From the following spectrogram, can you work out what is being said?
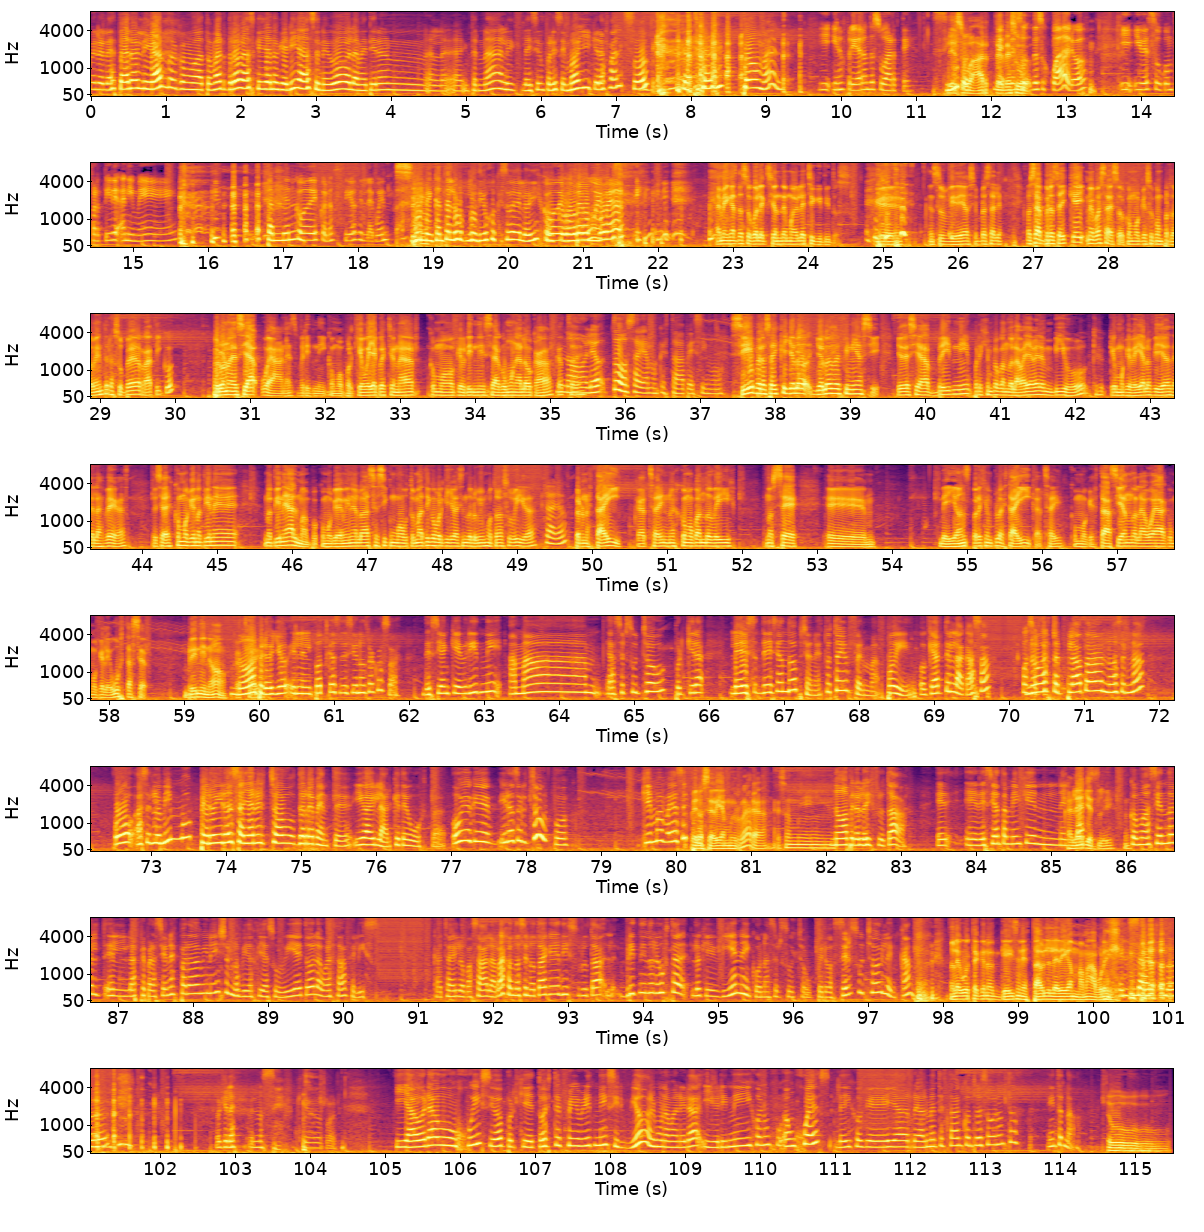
Bueno, la estaban obligando como a tomar drogas que ella no quería, se negó, la metieron a la a internar, y la hicieron por ese emoji que era falso. ¿Cachai? Todo mal. Y, y nos privaron de su arte. Sí, de su pues, arte, De, de, su... su- de sus cuadros. Y, y de su compartir anime también. como de desconocidos en la cuenta. Sí. Ay, me encantan los, los dibujos que sube de los hijos. Como de como Dragon Ball. A mí me encanta su colección de muebles chiquititos. Que en sus videos siempre sale. O sea, pero ¿sabéis qué? Me pasa eso. Como que su comportamiento era súper errático. Pero uno decía, weón, es Britney. Como, ¿por qué voy a cuestionar como que Britney sea como una loca? ¿cachai? No, Leo, todos sabíamos que estaba pésimo. Sí, pero sabéis que yo lo, yo lo definía así. Yo decía, Britney, por ejemplo, cuando la vaya a ver en vivo, que, que como que veía los videos de Las Vegas, decía, es como que no tiene, no tiene alma, pues como que a mí lo hace así como automático porque lleva haciendo lo mismo toda su vida, Claro. pero no está ahí, ¿cachai? No es como cuando veis, no sé, eh, Beyoncé, por ejemplo, está ahí, ¿cachai? Como que está haciendo la wea como que le gusta hacer. Britney no. No, pero yo en el podcast decían otra cosa. Decían que Britney amaba hacer su show porque era. Le decían dos opciones. Tú estás enferma, puedes ir o quedarte en la casa, O no gastar plata, no hacer nada, o hacer lo mismo, pero ir a ensayar el show de repente y bailar, que te gusta. Obvio que ir a hacer el show, pues. ¿Qué más vaya a hacer? Pero po? se veía muy rara. Eso es mi... No, pero lo disfrutaba. Eh, eh, decían también que en el Allegedly. back- como haciendo el- el- las preparaciones para Domination, los videos que ella subía y todo, la buena estaba feliz. ¿Cachai? Lo pasaba a la raja, donde se notaba que disfrutaba. Britney no le gusta lo que viene con hacer su show, pero hacer su show le encanta. No le gusta que unos gays inestables le digan mamá, por ejemplo. Exacto. Porque la- no sé, qué horror. Y ahora hubo un juicio porque todo este Free Britney sirvió de alguna manera y Britney dijo en un a un juez, le dijo que ella realmente estaba en contra de su voluntad, internada. Uh,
